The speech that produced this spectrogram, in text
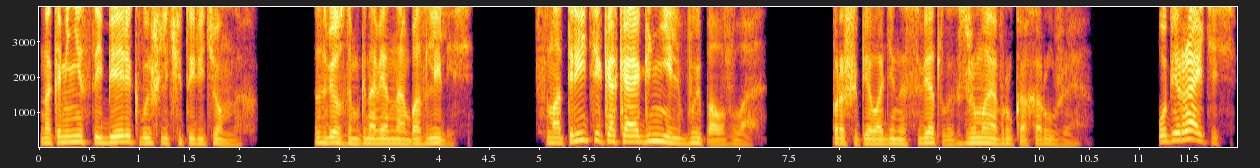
На каменистый берег вышли четыре темных. Звезды мгновенно обозлились. «Смотрите, какая гниль выползла!» Прошипел один из светлых, сжимая в руках оружие. «Убирайтесь!»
